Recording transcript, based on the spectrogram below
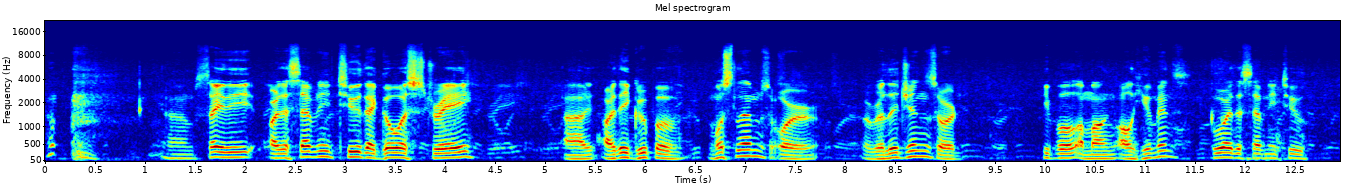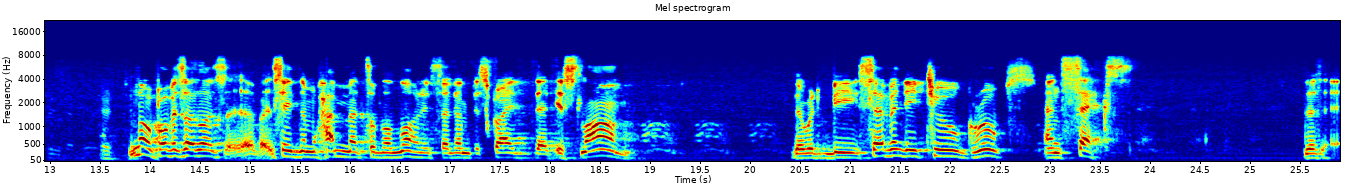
um, Sayyidi, are the 72 that go astray, uh, are they a group of Muslims or, or religions or people among all humans? Who are the 72? No, Prophet uh, Sayyidina Muhammad described that Islam there would be 72 groups and sects. The,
